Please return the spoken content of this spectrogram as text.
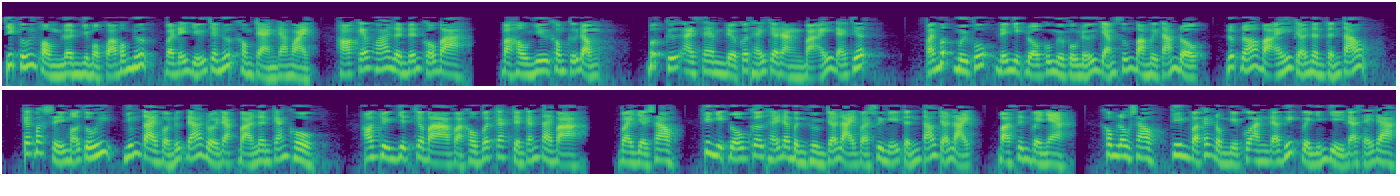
Chiếc túi phồng lên như một quả bóng nước, và để giữ cho nước không tràn ra ngoài, họ kéo khóa lên đến cổ bà. Bà hầu như không cử động. Bất cứ ai xem đều có thể cho rằng bà ấy đã chết. Phải mất 10 phút để nhiệt độ của người phụ nữ giảm xuống 38 độ, lúc đó bà ấy trở nên tỉnh táo. Các bác sĩ mở túi, nhúng tay vào nước đá rồi đặt bà lên cán khô. Họ truyền dịch cho bà và khâu vết cắt trên cánh tay bà. Vài giờ sau, khi nhiệt độ cơ thể đã bình thường trở lại và suy nghĩ tỉnh táo trở lại, bà xin về nhà. Không lâu sau, Kim và các đồng nghiệp của anh đã viết về những gì đã xảy ra.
